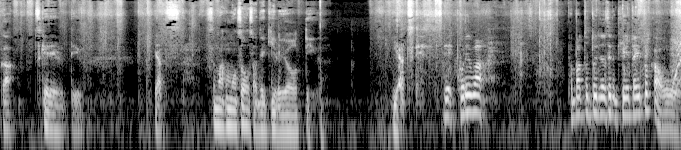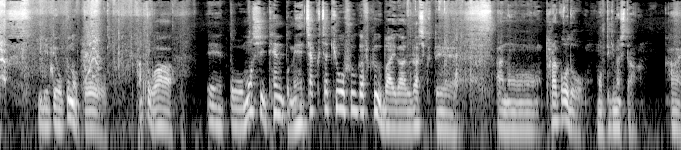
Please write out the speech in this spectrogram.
がつけれるっていうやつ。スマホも操作できるよっていうやつです。で、これは、パパッと取り出せる携帯とかを入れておくのと、あとは、えっ、ー、と、もしテントめちゃくちゃ強風が吹く場合があるらしくて、あのパラコードを持ってきました。はい。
